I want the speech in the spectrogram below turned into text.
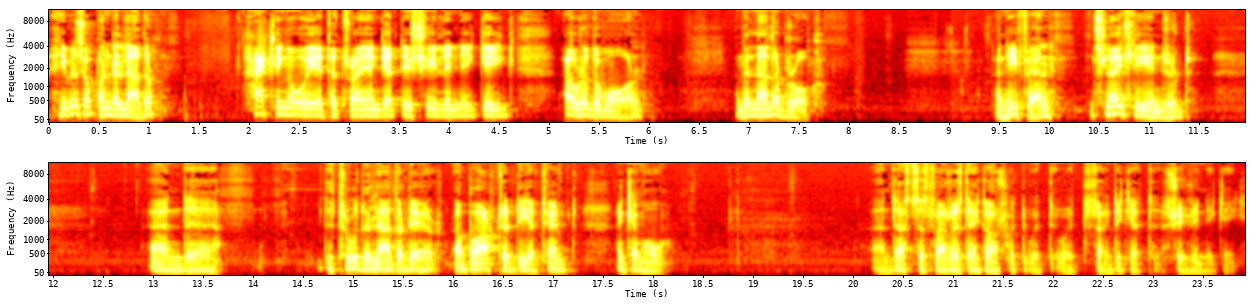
he was up on the ladder, hacking away to try and get the Sheela-na-gig out of the wall, and the ladder broke. And he fell, slightly injured, and uh, they threw the ladder there, aborted the attempt, and came home. And that's as far as they got with, with, with trying to get the Sheela-na-gig.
